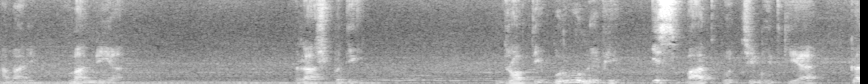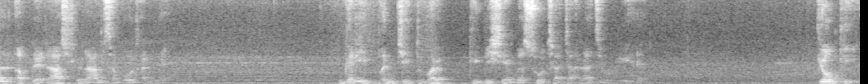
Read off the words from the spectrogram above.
हमारी माननीय राष्ट्रपति द्रौपदी मुर्मू ने भी इस बात को चिन्हित किया कल अपने राष्ट्र नाम संबोधन में गरीब वंचित वर्ग के विषय में सोचा जाना ज़रूरी है। क्योंकि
